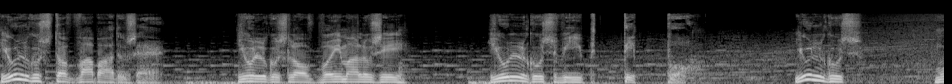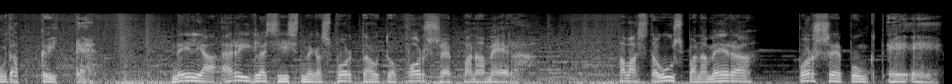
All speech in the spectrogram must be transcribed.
julgus toob vabaduse. julgus loob võimalusi. julgus viib tippu. julgus muudab kõike. nelja äriklassi istmega sportauto Porsche Panamera. avasta uus Panamera Porsche.ee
